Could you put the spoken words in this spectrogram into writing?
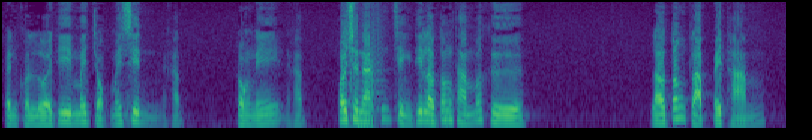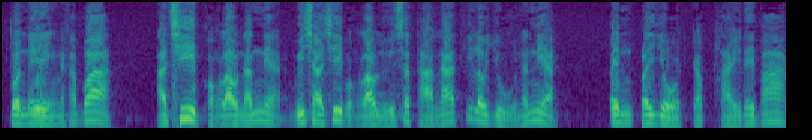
เป็นคนรวยที่ไม่จบไม่สิ้นนะครับ ตรงนี้นะครับ เพราะฉะนั้นสิ่งที่เราต้องทำก็คือ เราต้องกลับไปถามตนเองนะครับว่าอาชีพของเรานั้นเนี่ยวิชาชีพของเราหรือสถานะที่เราอยู่นั้นเนี่ยเป็นประโยชน์กับใครได้บ้าง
